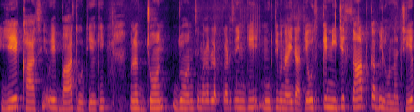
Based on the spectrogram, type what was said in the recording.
ये खास, एक बात होती है कि मतलब जॉन जॉन से मतलब लक्कड़ से इनकी मूर्ति बनाई जाती है, उसके नीचे सांप का बिल होना चाहिए।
